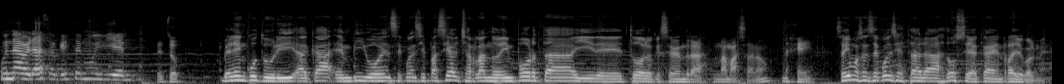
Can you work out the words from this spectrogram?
Un abrazo, que estén muy bien. Eso. Belén Cuturi, acá en vivo en Secuencia Espacial, charlando de Importa y de todo lo que se vendrá. Una masa, ¿no? Una genia. Seguimos en secuencia hasta las 12 acá en Radio Colmena.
